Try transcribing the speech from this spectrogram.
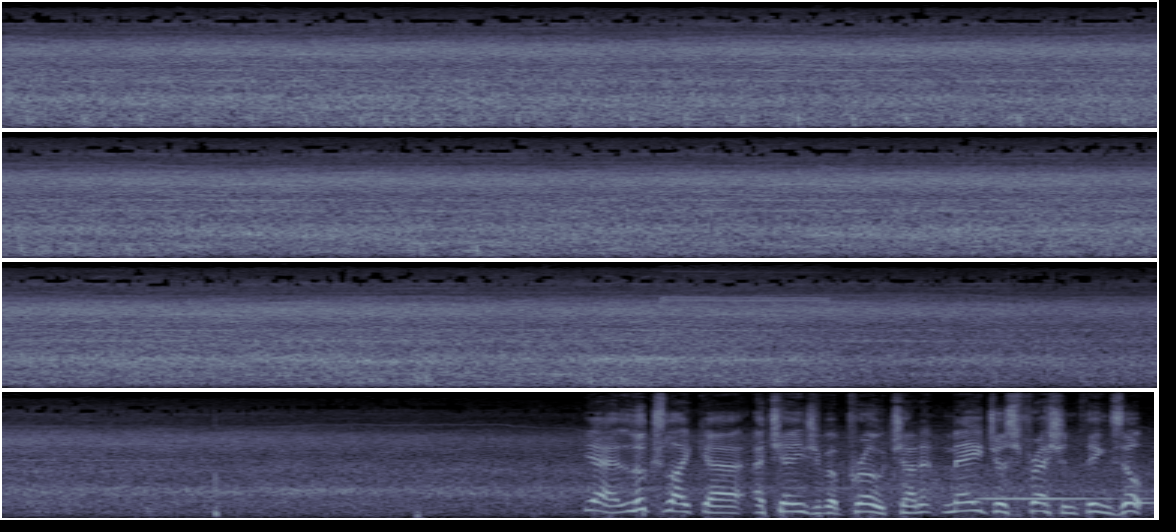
Yeah, it looks like a, a change of approach, and it may just freshen things up.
